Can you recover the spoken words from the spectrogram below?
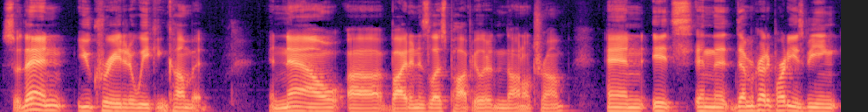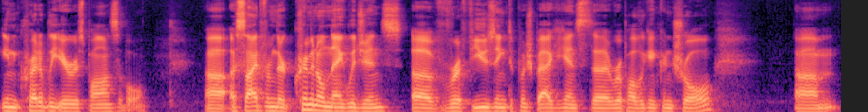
So then you created a weak incumbent, and now uh, Biden is less popular than Donald Trump, and it's and the Democratic Party is being incredibly irresponsible. Uh, aside from their criminal negligence of refusing to push back against the Republican control, um,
